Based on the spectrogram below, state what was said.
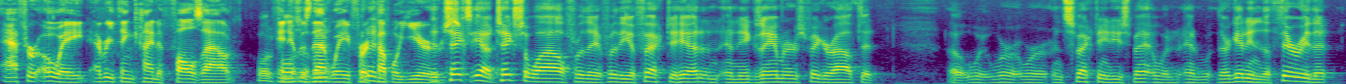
after 08, everything kind of falls out well, it and it was that way for a it, couple years. It takes yeah, it takes a while for the for the effect to hit, and, and the examiners figure out that uh, we, we're, we're inspecting these banks, and they're getting the theory that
